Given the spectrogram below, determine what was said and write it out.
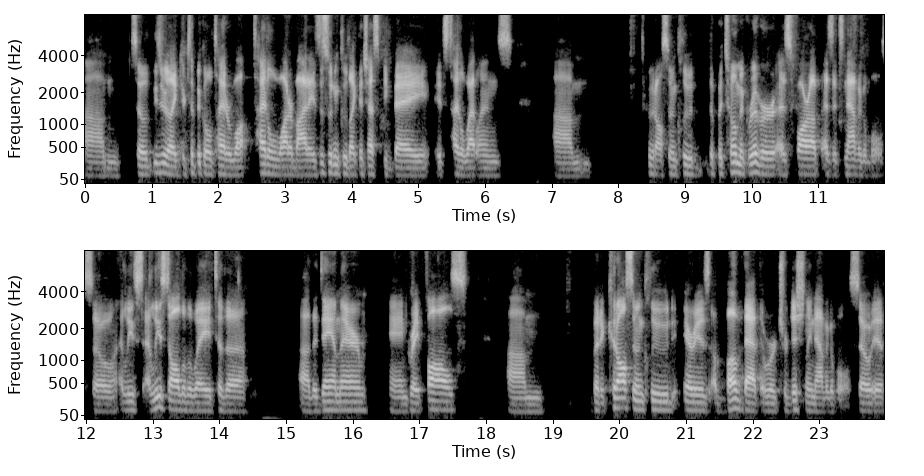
Um, so these are like your typical tidal, wa- tidal water bodies. This would include like the Chesapeake Bay, its tidal wetlands. Um, would also include the Potomac River as far up as it's navigable. So at least at least all of the way to the uh, the dam there and Great Falls. Um, but it could also include areas above that that were traditionally navigable. So if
